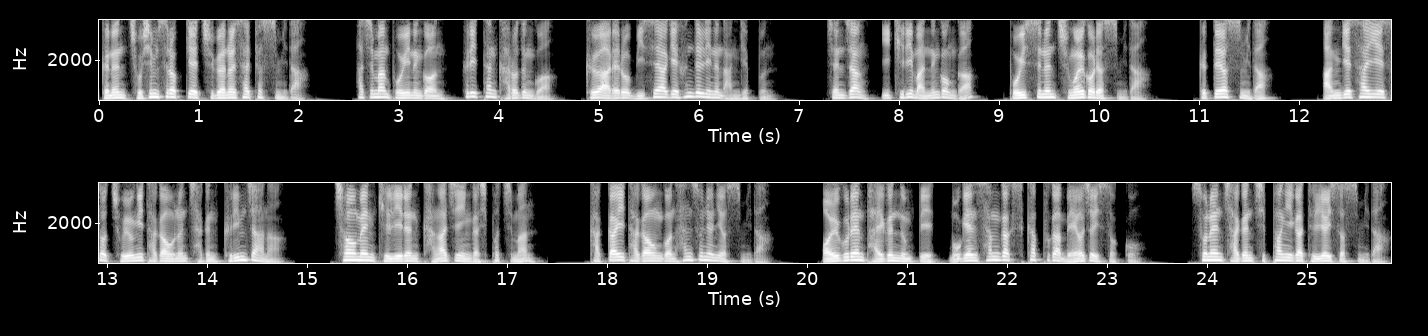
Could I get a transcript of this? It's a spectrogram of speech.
그는 조심스럽게 주변을 살폈습니다. 하지만 보이는 건 흐릿한 가로등과 그 아래로 미세하게 흔들리는 안개뿐. 젠장, 이 길이 맞는 건가? 보이스는 중얼거렸습니다. 그때였습니다. 안개 사이에서 조용히 다가오는 작은 그림자 하나. 처음엔 길 잃은 강아지인가 싶었지만 가까이 다가온 건 한 소년이었습니다. 얼굴엔 밝은 눈빛, 목엔 삼각 스카프가 메어져 있었고 손엔 작은 지팡이가 들려 있었습니다.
